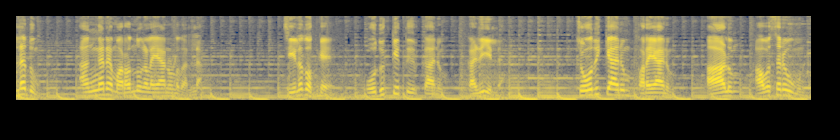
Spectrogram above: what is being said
പലതും അങ്ങനെ മറന്നുകളയാനുള്ളതല്ല. ചിലതൊക്കെ ഒതുക്കി തീർക്കാനും കഴിയില്ല. ചോദിക്കാനും പറയാനും ആളും അവസരവുമുണ്ട്.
